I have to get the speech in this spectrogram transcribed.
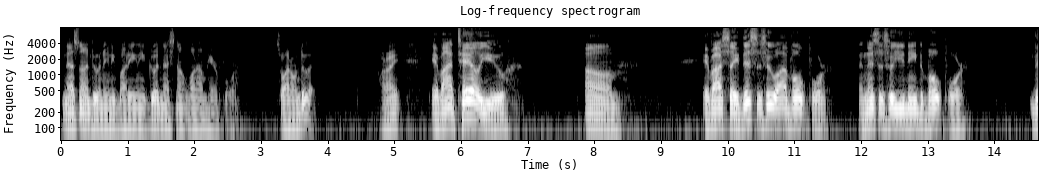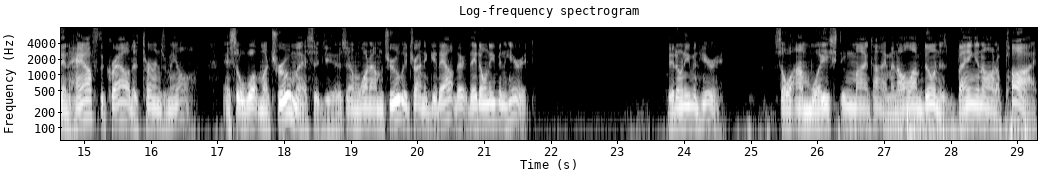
and that's not doing anybody any good, and that's not what I'm here for. So I don't do it. All right. If I tell you, um, if I say this is who I vote for, and this is who you need to vote for, then half the crowd turns me off. And so, what my true message is, and what I'm truly trying to get out there, they don't even hear it. They don't even hear it. So, I'm wasting my time, and all I'm doing is banging on a pot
